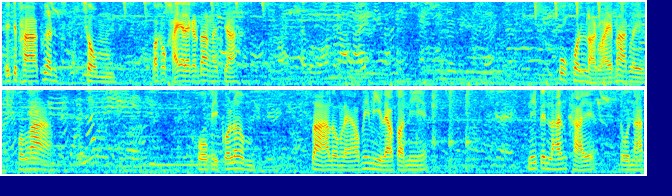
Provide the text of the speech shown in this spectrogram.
เดี๋ยวจะพาเพื่อนชม ว่าเขาขายอะไรกันบ้างนะจ๊ะผู้คนหลากหลายมากเลย เพราะว่าโควิดก็เริ่มซาลงแล้วไม่มีแล้วตอนนี้ นี่เป็นร้านขายโดนัท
